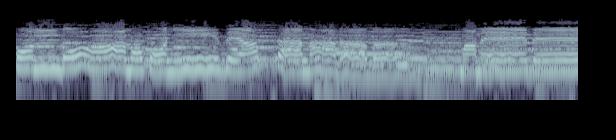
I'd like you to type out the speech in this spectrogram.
今度あの子に出会ったならば豆で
